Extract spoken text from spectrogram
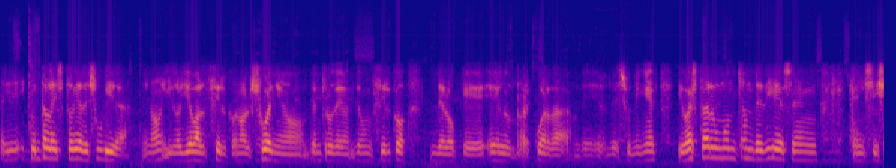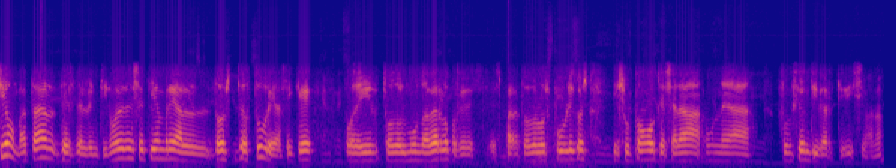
y cuenta la historia de su vida, ¿no? Y lo lleva al circo, ¿no? El sueño dentro de, un circo de lo que él recuerda de, su niñez. Y va a estar un montón de días en, en Sisión, va a estar desde el 29 de septiembre al 2 de octubre, así que puede ir todo el mundo a verlo porque es, para todos los públicos y supongo que será una función divertidísima, ¿no?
